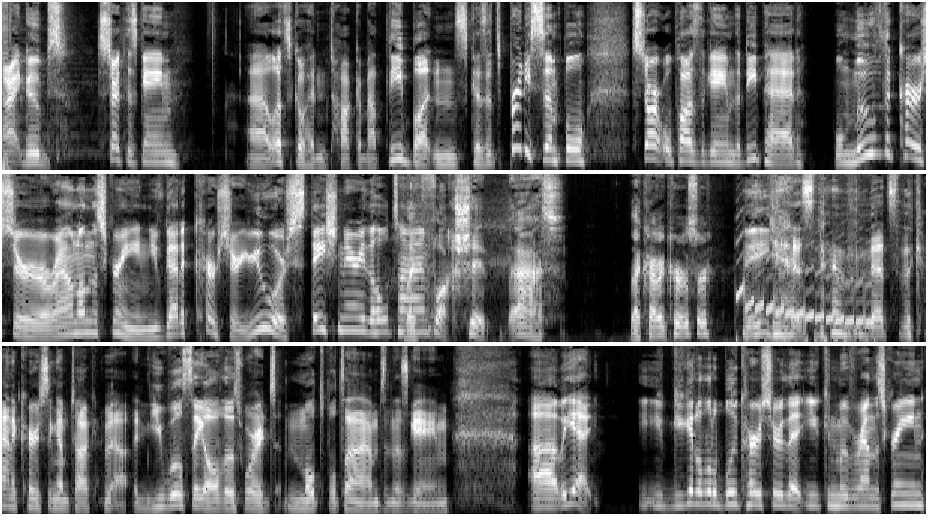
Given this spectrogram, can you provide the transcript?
All right, Goobs, to start this game, uh, let's go ahead and talk about the buttons because it's pretty simple. Start, we'll pause the game. The D pad will move the cursor around on the screen. You've got a cursor. You are stationary the whole time. Like fuck, shit, ass. That kind of cursor? yes, that's the kind of cursing I'm talking about. And you will say all those words multiple times in this game. Uh, but yeah, you, you get a little blue cursor that you can move around the screen.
